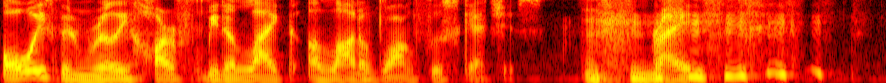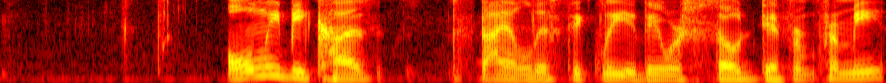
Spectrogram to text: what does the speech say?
always been really hard for me to like a lot of Wong Fu sketches, right? Only because stylistically they were so different from me,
